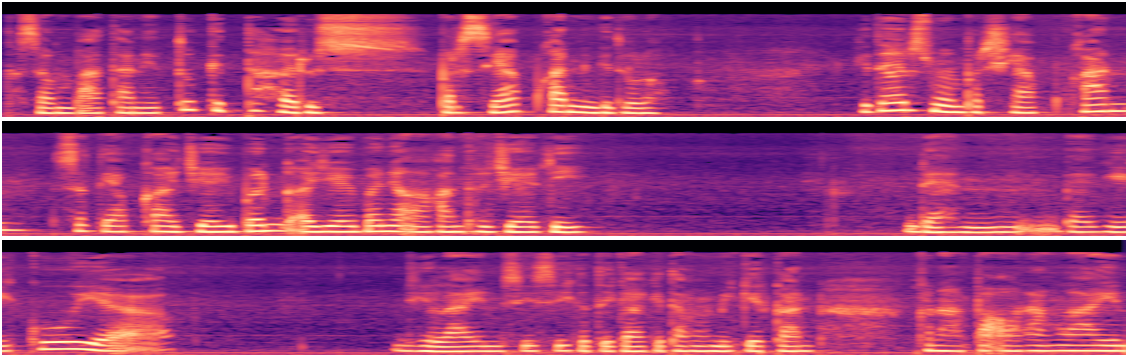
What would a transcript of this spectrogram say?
kesempatan itu kita harus persiapkan gitu loh. Kita harus mempersiapkan setiap keajaiban-keajaiban yang akan terjadi. Dan bagiku ya di lain sisi ketika kita memikirkan kenapa orang lain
